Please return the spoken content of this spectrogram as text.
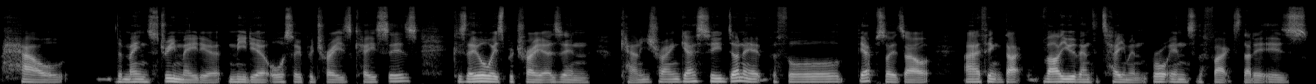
how the mainstream media media also portrays cases because they always portray it as in can you try and guess who done it before the episode's out and i think that value of entertainment brought into the fact that it is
